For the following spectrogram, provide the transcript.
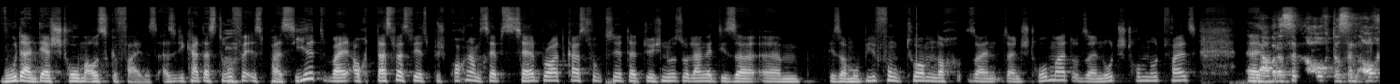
wo dann der Strom ausgefallen ist. Also die Katastrophe ist passiert, weil auch das, was wir jetzt besprochen haben, selbst Cell Broadcast funktioniert natürlich nur, solange dieser, ähm, dieser Mobilfunkturm noch sein, seinen Strom hat und seinen Notstrom notfalls. Äh, ja, aber das sind auch, das sind auch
